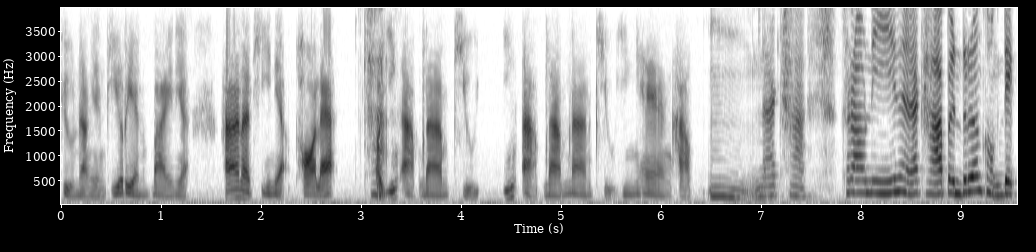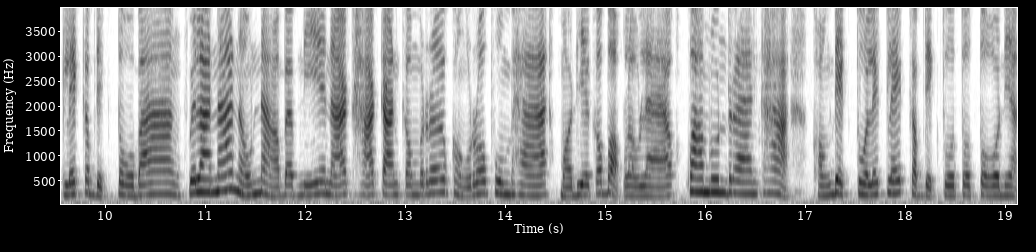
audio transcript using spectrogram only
ผิวหนังอย่างที่เรียนไปเนี่ย5นาทีเนี่ยพอแล้วพอยิ่งอาบน้ำผิว ยิ่งอาบน้ำนานผิวยิ่งแห้งครับ อืมนะคะ คราวนี้เนี่ยนะคะ เป็นเรื่องของเด็กเล็กกับเด็กโตบ้าง เวลาหน้าหนาวหนาวแบบนี้นะคะ การกำเริบของโรคภูมิแพ้หมอเดียก็บอกเราแล้ว ความรุนแรงค่ะ ของเด็กตัวเล็ก ๆ กับเด็กตัวโตๆเนี่ย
